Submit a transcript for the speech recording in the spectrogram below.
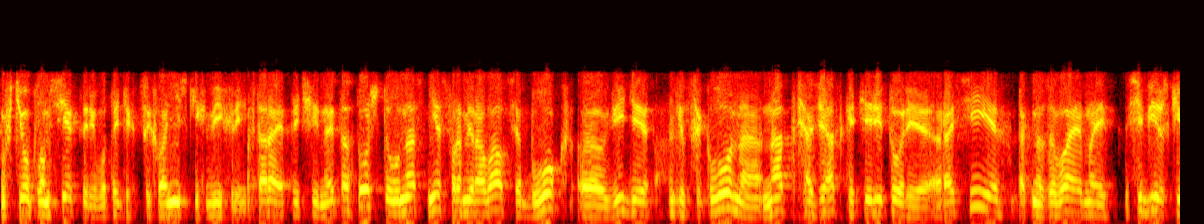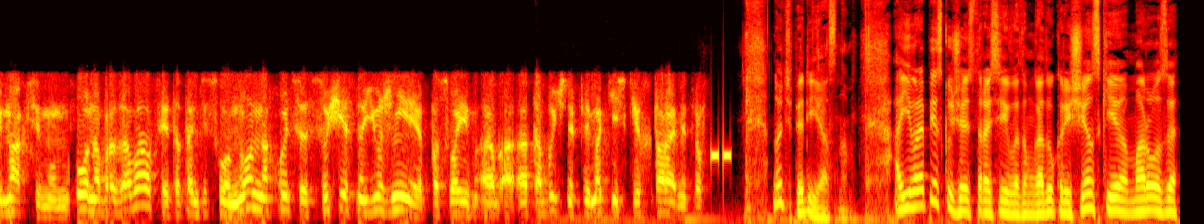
в теплом секторе вот этих циклонических вихрей. Вторая причина – это то, что у нас не сформировался блок э, в виде антициклона над азиатской территорией России, так называемый сибирский максимум. Он образовался, этот антициклон, но он находится существенно южнее по своим от обычных климатических параметров ну, теперь ясно. А европейскую часть России в этом году крещенские морозы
